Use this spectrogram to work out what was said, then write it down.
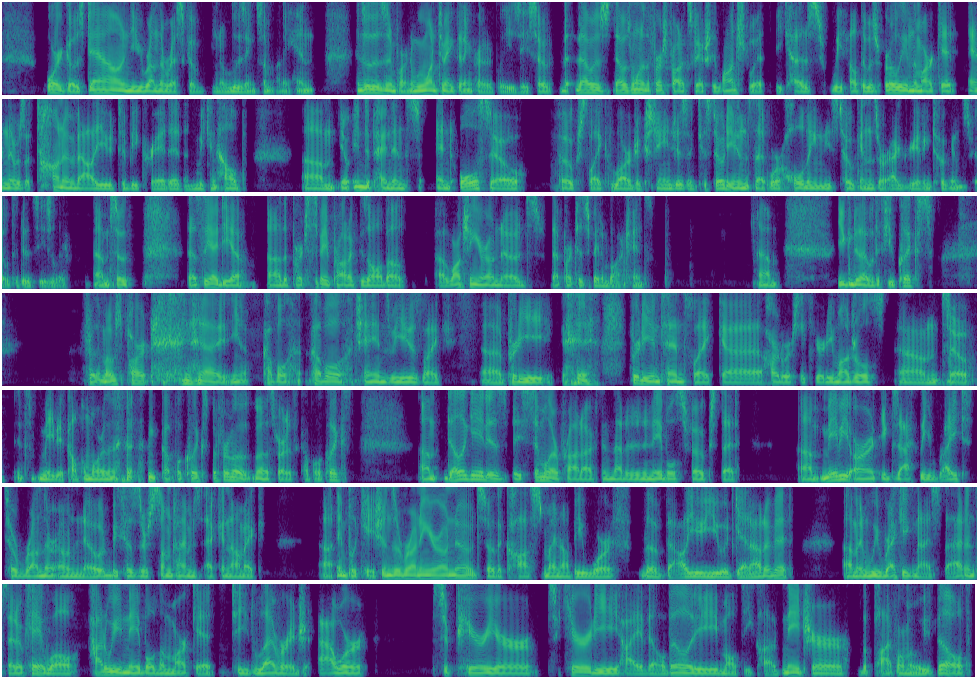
or it goes down, you run the risk of you know losing some money. And and so this is important. We want to make that incredibly easy. So th- that was that was one of the first products we actually launched with because we felt it was early in the market and there was a ton of value to be created, and we can help um, you know independents and also folks like large exchanges and custodians that were holding these tokens or aggregating tokens to be able to do this easily. Um, so that's the idea. Uh, the Participate product is all about uh, launching your own nodes that participate in blockchains. Um, you can do that with a few clicks for the most part, you know, couple couple chains we use like uh, pretty pretty intense like uh, hardware security modules. Um, so it's maybe a couple more than a couple clicks, but for the most part, it's a couple of clicks. Um, Delegate is a similar product in that it enables folks that um, maybe aren't exactly right to run their own node because there's sometimes economic uh, implications of running your own node. So the cost might not be worth the value you would get out of it. Um, and we recognized that and said, okay, well, how do we enable the market to leverage our superior security, high availability, multi-cloud nature, the platform that we've built,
